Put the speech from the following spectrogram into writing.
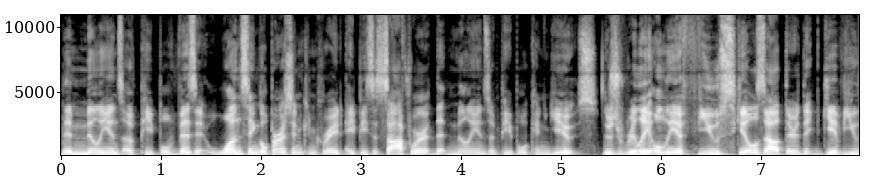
that millions of people visit. One single person can create a piece of software that millions of people can use. There's really only a few skills out there that give you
